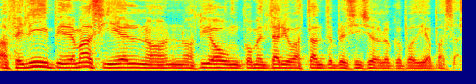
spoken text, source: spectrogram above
a Felipe y demás, y él nos dio un comentario bastante preciso de lo que podía pasar.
